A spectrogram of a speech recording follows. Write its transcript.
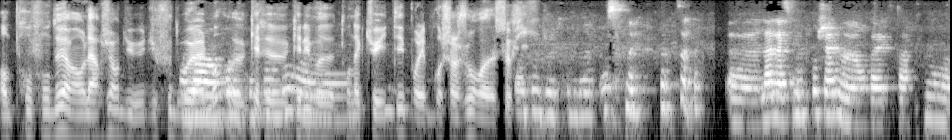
en profondeur, en largeur du, du football bah, allemand. Euh, quelle, quelle, est votre, ton actualité pour les prochains jours, euh, Sophie? Euh, Là, la semaine prochaine, on va être à fond.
